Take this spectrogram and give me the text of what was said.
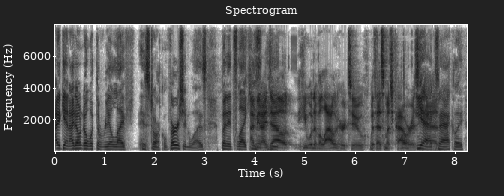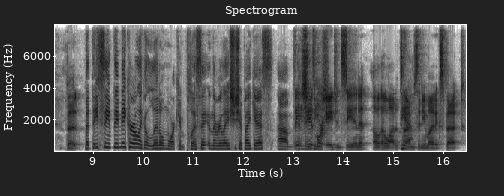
again i don't know what the real life historical version was but it's like I mean, I he- doubt he would have allowed her to with as much power as he yeah exactly But but they seem they make her like a little more complicit in the relationship i guess um they, she has more she- agency in it a, a lot of Yeah. times than you might expect.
